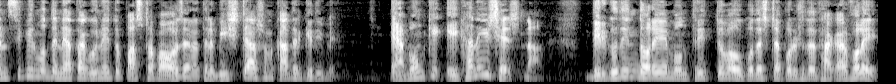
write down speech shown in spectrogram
এনসিপির মধ্যে নেতা গুইনেই তো পাঁচটা পাওয়া যায় না। তাহলে বিশটা আসন কাদেরকে দিবে? এবং কি এখানেই শেষ না? দীর্ঘদিন ধরে মন্ত্রিত্ব বা উপদেষ্টা পরিষদে থাকার ফলে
